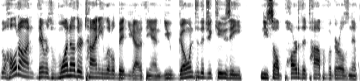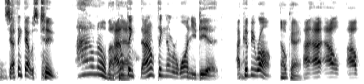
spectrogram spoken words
Well, hold on. There was one other tiny little bit you got at the end. You go into the jacuzzi and you saw part of the top of a girl's nipples. See, I think that was two. I don't know about I that. don't think I don't think number one you did. I could be wrong. Okay. I, I I'll I'll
